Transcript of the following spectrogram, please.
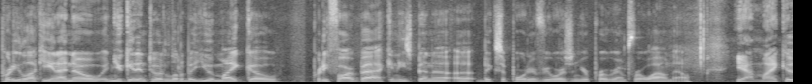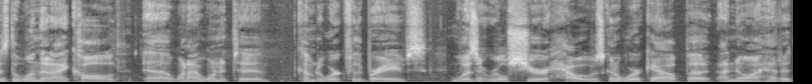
pretty lucky. And I know, and you get into it a little bit. You and Mike go pretty far back, and he's been a, a big supporter of yours and your program for a while now. Yeah, Mike is the one that I called uh, when I wanted to come to work for the Braves. Wasn't real sure how it was going to work out, but I know I had a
